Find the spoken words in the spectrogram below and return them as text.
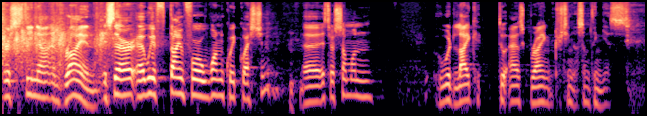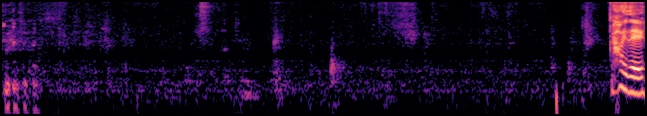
Christina and Brian. Is there, uh, we have time for one quick question. Uh, is there someone who would like to ask Brian, Christina, something? Yes. Hi there,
